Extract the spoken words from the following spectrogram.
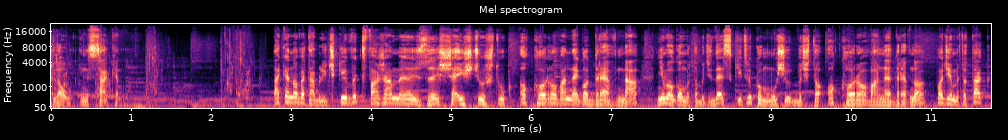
glow in sakiem. Takie nowe tabliczki wytwarzamy z sześciu sztuk okorowanego drewna. Nie mogą to być deski, tylko musi być to okorowane drewno. Kładziemy to tak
